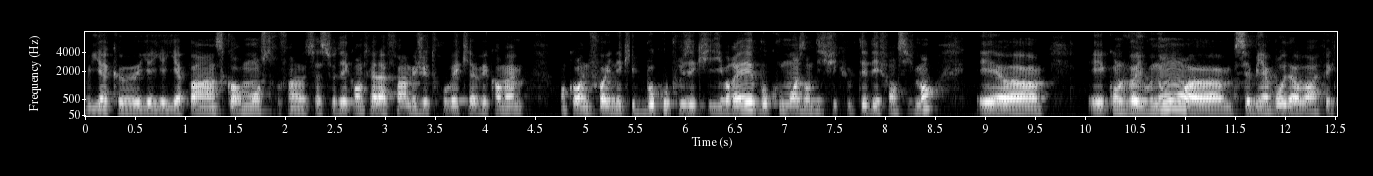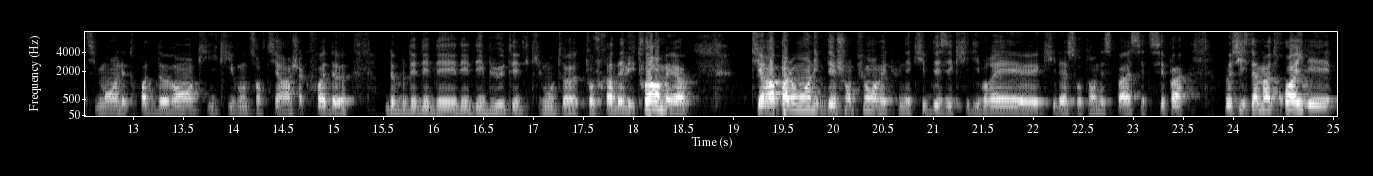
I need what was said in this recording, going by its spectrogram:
Il n'y a, a, pas un score monstre, enfin, ça se décante à la fin, mais j'ai trouvé qu'il y avait quand même, encore une fois, une équipe beaucoup plus équilibrée, beaucoup moins en difficulté défensivement. Et, euh, Et qu'on le veuille ou non, euh, c'est bien beau d'avoir effectivement les trois de devant qui, vont te sortir à chaque fois de, de, des buts et qui vont t'offrir des victoires. Mais tu n'iras pas loin en Ligue des Champions avec une équipe déséquilibrée qui laisse autant d'espace. C'est pas le système à 3, il est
